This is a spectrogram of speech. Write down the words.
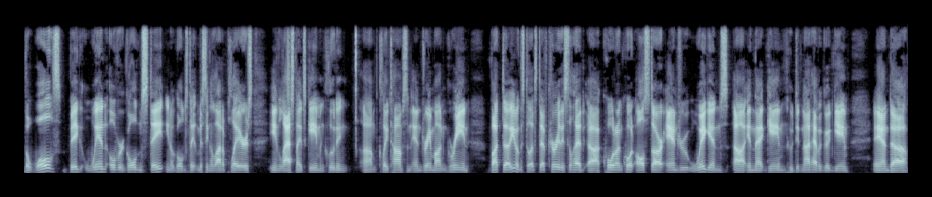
the Wolves' big win over Golden State. You know, Golden State missing a lot of players in last night's game, including um, Klay Thompson and Draymond Green. But, uh, you know, they still had Steph Curry. They still had uh, quote unquote all star Andrew Wiggins uh, in that game, who did not have a good game. And uh,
